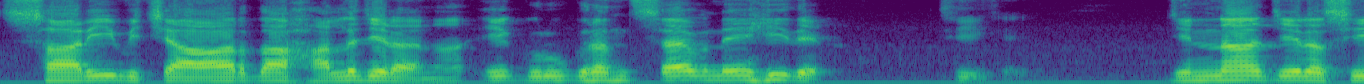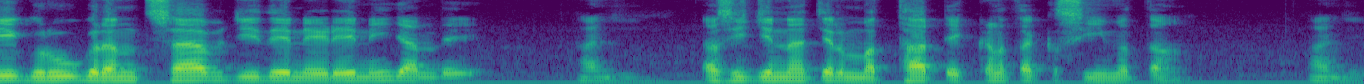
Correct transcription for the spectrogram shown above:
ਸਾਰੀ ਵਿਚਾਰ ਦਾ ਹੱਲ ਜਿਹੜਾ ਨਾ ਇਹ ਗੁਰੂ ਗ੍ਰੰਥ ਸਾਹਿਬ ਨੇ ਹੀ ਦੇਣਾ। ਠੀਕ ਹੈ। ਜਿੰਨਾ ਚਿਰ ਅਸੀਂ ਗੁਰੂ ਗ੍ਰੰਥ ਸਾਹਿਬ ਜੀ ਦੇ ਨੇੜੇ ਨਹੀਂ ਜਾਂਦੇ ਹਾਂਜੀ। ਅਸੀਂ ਜਿੰਨਾ ਚਿਰ ਮੱਥਾ ਟੇਕਣ ਤੱਕ ਸੀਮਤ ਹਾਂ ਹਾਂਜੀ।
